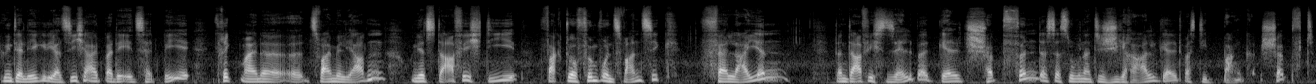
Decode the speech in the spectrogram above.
hinterlege die als Sicherheit bei der EZB, kriege meine äh, 2 Milliarden und jetzt darf ich die Faktor 25 verleihen. Dann darf ich selber Geld schöpfen, das ist das sogenannte Giralgeld, was die Bank schöpft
